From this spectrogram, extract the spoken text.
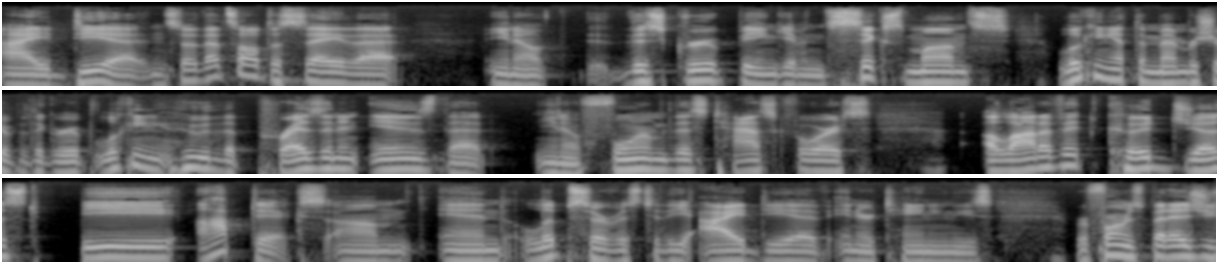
idea. And so that's all to say that, you know, this group being given six months, looking at the membership of the group, looking at who the president is that, you know, formed this task force, a lot of it could just be optics um, and lip service to the idea of entertaining these reforms. But as you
